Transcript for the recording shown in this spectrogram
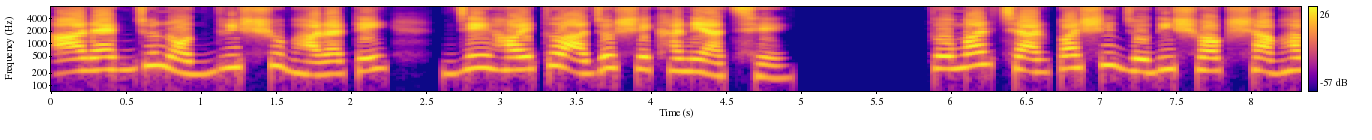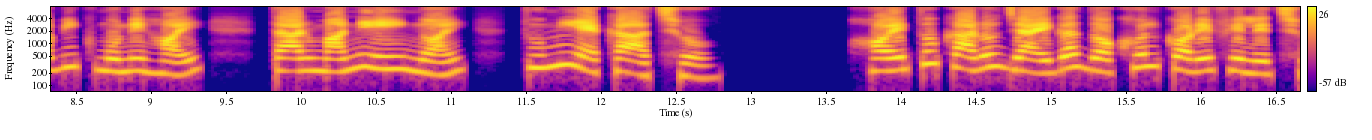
আর একজন অদৃশ্য ভাড়াটে, যে হয়তো আজও সেখানে আছে। তোমার চারপাশে যদি সব স্বাভাবিক মনে হয়, তার মানে এই নয়, তুমি একা আছো। হয়তো কারও জায়গা দখল করে ফেলেছ।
